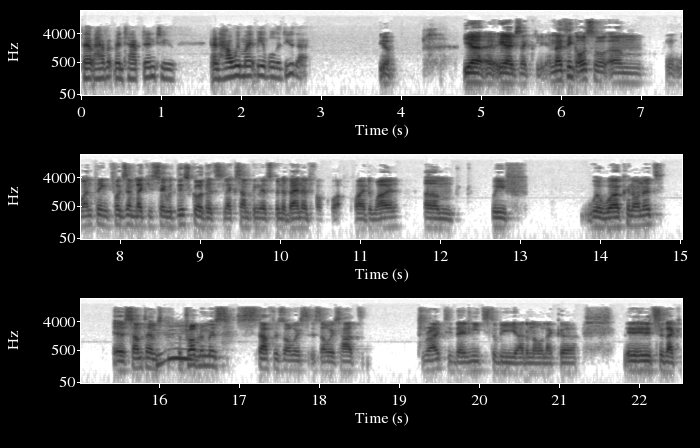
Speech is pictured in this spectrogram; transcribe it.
that haven't been tapped into, and how we might be able to do that. yeah, yeah, uh, yeah, exactly. And I think also um, one thing, for example, like you say with Discord, that's like something that's been abandoned for qu quite a while. Um, we've we're working on it. Uh, sometimes the Mm, problem is stuff is always is always hard, right? There needs to be I don't know like a it's like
